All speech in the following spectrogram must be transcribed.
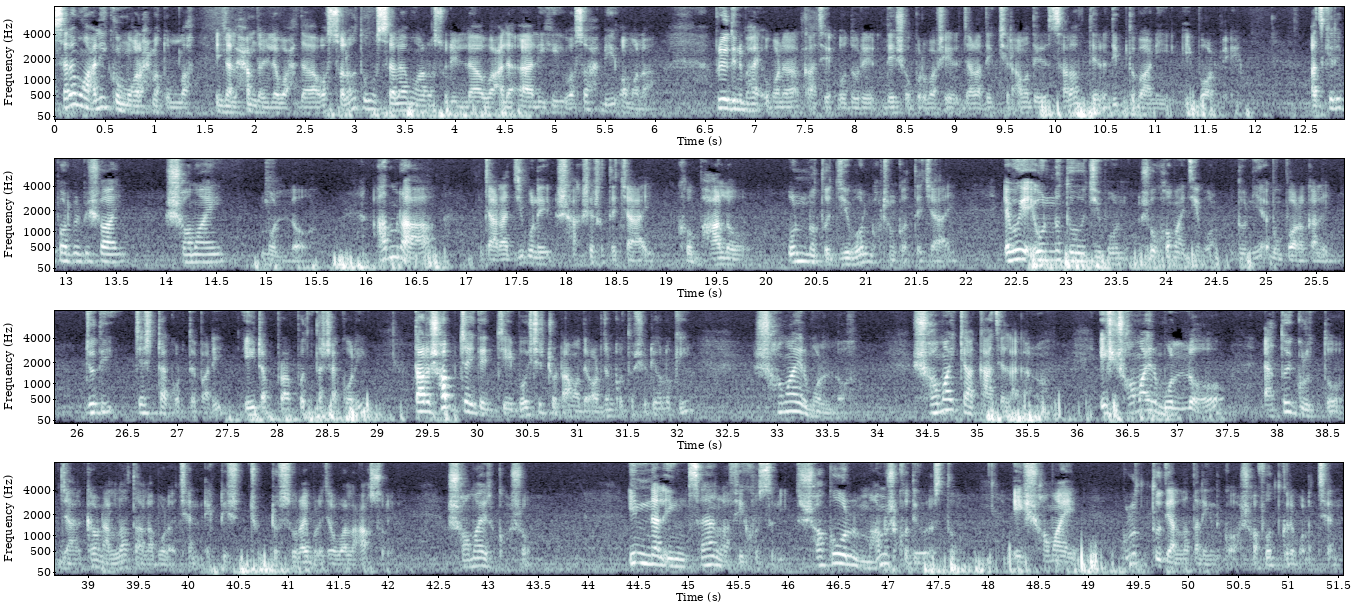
আসসালামু আলাইকুম ওরহমতুল্লাহ ইন আলহামদুলিল্লাহ ওয়াহদা ওসালাতু ওসালামু রসুলিল্লাহ ওয়া আলা আলিহি ওয়াসাহবি অমলা প্রিয় দিন ভাই ও বোনেরা, কাছে ও দূরের দেশ ও প্রবাসের যারা দেখছেন আমাদের সালাফদের দীপ্তবাণী এই পর্বে। আজকের এই পর্বের বিষয়, সময়, মূল্য। আমরা যারা জীবনে সাকসেস হতে চাই, খুব ভালো, উন্নত জীবন গঠন করতে চাই এবং এই উন্নত জীবন সুখময় জীবন, দুনিয়া এবং পরকালে যদি চেষ্টা করতে পারি, এইটা প্রত্যাশা করি, তাহলে সবচাইতে যে বৈশিষ্ট্যটা আমাদের অর্জন করতে সেটি হলো কি? সময়ের মূল্য। সময়কে কাজে লাগানো। এই সময়ের মূল্য এতই গুরুত্ব যার কারণে আল্লাহ তাআলা বলেছেন, একটি ছোট্ট সোরাই বলেছে, ওয়াল আসরে সময়ের কসম। ইন্নাল ইনসান লাফি খুসরি। সকল মানুষ ক্ষতিগ্রস্ত। এই সময়ে গুরুত্ব দিয়ে আল্লাহ তালা কিন্তু শপথ করে বলেছেন।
